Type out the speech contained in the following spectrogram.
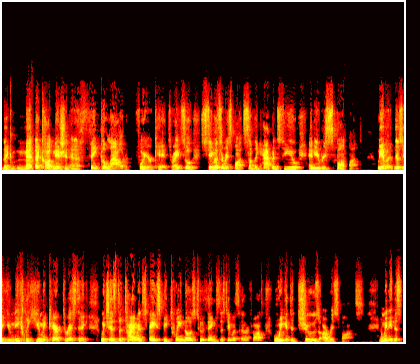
like metacognition and a think aloud for your kids, right? So stimulus and response. Something happens to you and you respond. We have a, there's a uniquely human characteristic, which is the time and space between those two things, the stimulus and response, where we get to choose our response. And we need to stop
